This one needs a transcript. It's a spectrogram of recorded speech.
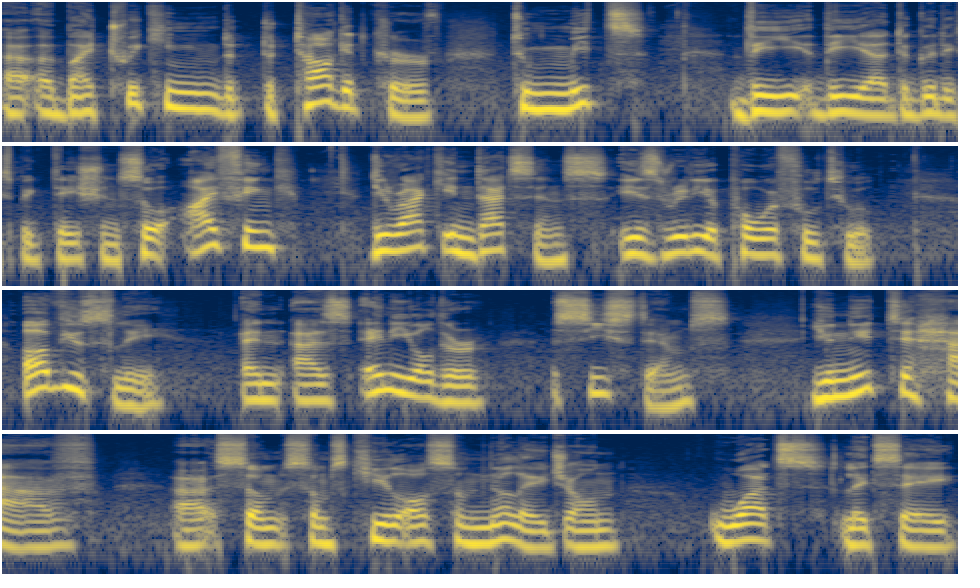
uh, uh by tweaking the, the target curve to meet the the uh, the good expectations. So I think Dirac in that sense is really a powerful tool. Obviously, and as any other systems, you need to have uh, some some skill or some knowledge on what, let's say,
